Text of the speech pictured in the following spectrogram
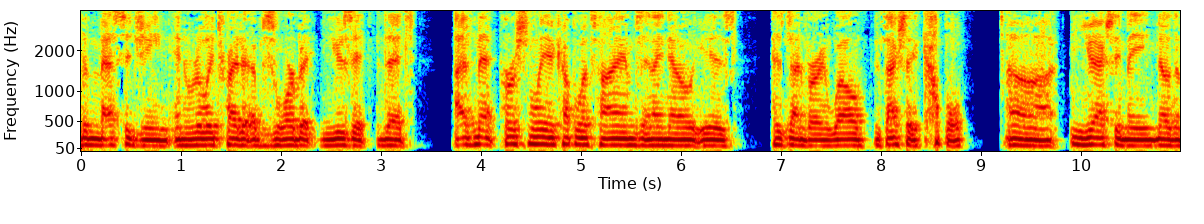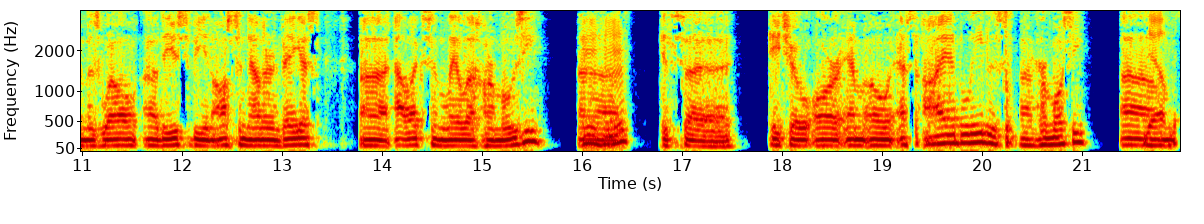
the messaging and really try to absorb it, and use it. That I've met personally a couple of times, and I know is has done very well. It's actually a couple uh, you actually may know them as well. Uh, they used to be in Austin. Now they're in Vegas. Uh, Alex and Layla Hormozi. Uh, mm-hmm. It's uh, H O R M O S I, I believe, is uh, Hormozi. Um, yep.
